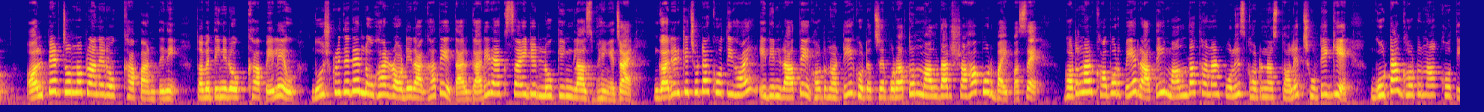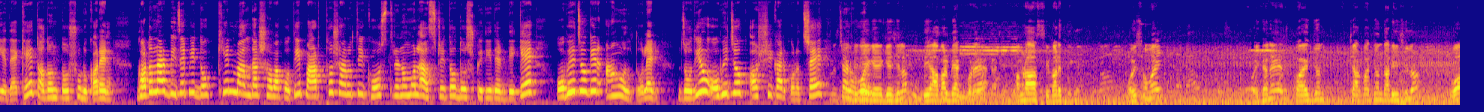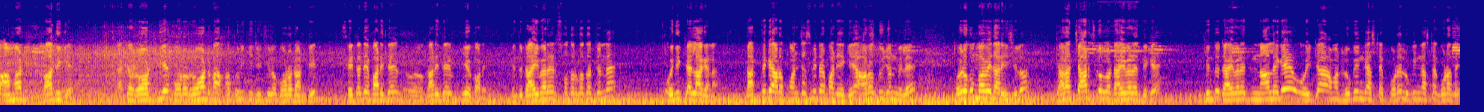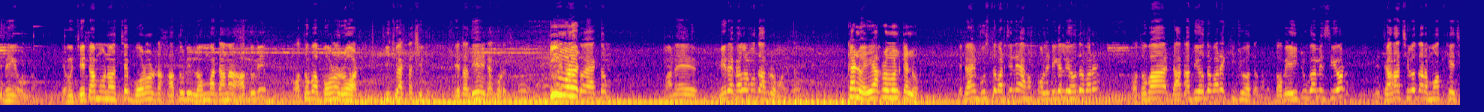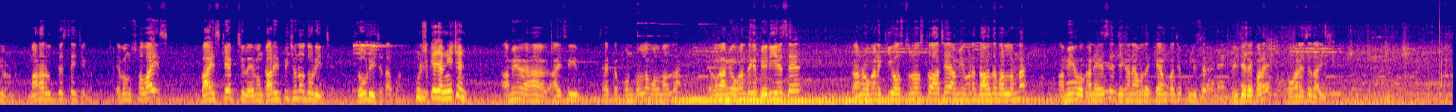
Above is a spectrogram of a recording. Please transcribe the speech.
অল্পের জন্য প্রাণে রক্ষা পান তিনি, তবে তিনি রক্ষা পেলেও দুষ্কৃতীদের লোহার রডের আঘাতে তার গাড়ির এক সাইডের লুকিং গ্লাস ভেঙে যায়। গাড়ির কিছুটা ক্ষতি হয়। এদিন রাতে ঘটনাটি ঘটেছে পুরাতন মালদার শাহাপুর বাইপাসে। ঘটনার খবর পেয়ে রাতেই মালদা থানার পুলিশ ঘটনাস্থলে ছুটে গিয়ে গোটা ঘটনা খতিয়ে দেখে তদন্ত শুরু করেন। ঘটনার বিজেপি দক্ষিণ মালদার সভাপতি পার্থ সারথী ঘোষ তৃণমূল আশ্রিত দুষ্কৃতীদের দিকে অভিযোগের আঙুল তোলেন। যদিও অভিযোগ অস্বীকার করেছে তৃণমূল। গেছিলাম দিয়ে আবার ব্যাক করে আমরা আসছি বাড়ির দিকে। ওই সময় ওইখানে কয়েকজন, চার পাঁচজন দাঁড়িয়ে ছিল। ও আমার বাদিকে একটা রড দিয়ে, বড় রড বা হাতুড়ি কিছু ছিল, বড় ডান্টির। সেটা দিয়ে বাড়িতে গাড়িতে ইয়ে করে। কিন্তু ড্রাইভারের সতর্কতার জন্য ওই দিকটায় লাগে না। তার থেকে আরও পঞ্চাশ মিটার পাড়িয়ে গিয়ে আরও দুজন মিলে ওইরকমভাবে দাঁড়িয়ে ছিল। যারা চার্জ করল ড্রাইভারের দিকে কিন্তু ড্রাইভারের না লেগে ওইটা আমার লুকিং গ্যাসটা পড়ে লুকিং গ্যাসটা গোড়া থেকে ভেঙে পড়ল। এবং যেটা মনে হচ্ছে বড় হাতুড়ি লম্বা টানা হাতুড়ি অথবা বড় রড কিছু একটা ছিল যেটা দিয়ে এটা করেছে। কি মনে- একদম মানে মেরে ফেলার মতো আক্রমণ। কেন? এই আক্রমণ কেন? এটা আমি বুঝতে পারছি না এখন পলিটিক্যালি হতে পারে। অথবা ডাকাতি হতে পারে কিছু হতে পারে। তবে এইটুকু আমি শিওর যে যারা ছিল তারা মদ খেয়েছিল না মারার উদ্দেশ্যেই ছিল। এবং সবাই বাই স্টেপ ছিল এবং গাড়ির পিছনেও দৌড়িয়েছে দৌড়িয়েছে তারপর। পুলিশকে জানিয়েছেন? আমি হ্যাঁ আইসি সাহেবকে ফোন করলাম অলমালদা এবং আমি ওখান থেকে বেরিয়ে এসে কারণ ওখানে কি অস্ত্র অস্ত্র আছে আমি ওখানে দাঁড়াতে পারলাম না। আমি ওখানে এসে যেখানে আমাদের ক্যাম্প আছে পুলিশের ব্রিজের এপারে ওখানে এসে দাঁড়িয়েছি।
